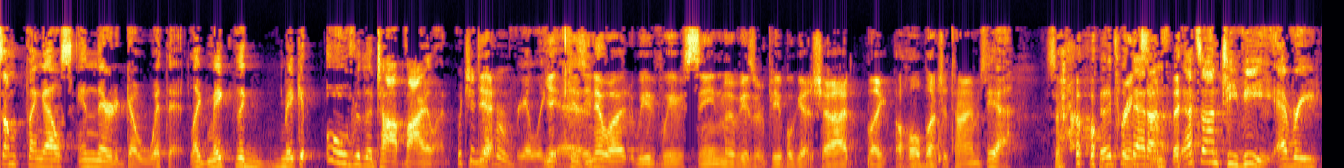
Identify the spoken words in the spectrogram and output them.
something else in there to go with it. Like make the make it over the top violent, which it never really is. Because you know what, we've we've seen movies where people get shot like a whole bunch of times. yeah, So they put bring that on. That's on TV every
